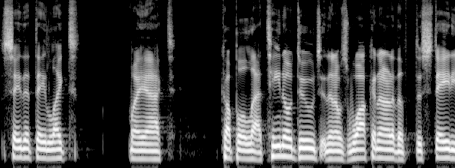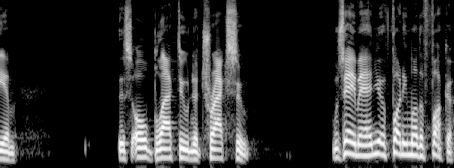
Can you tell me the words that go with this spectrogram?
say that they liked my act, a couple of Latino dudes, and then I was walking out of the, the stadium. This old black dude in a tracksuit was, hey man, you're a funny motherfucker.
